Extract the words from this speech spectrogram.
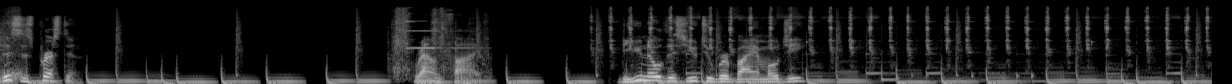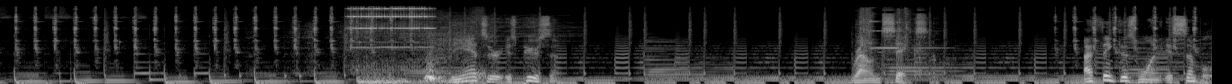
This is Preston. Round 5. Do you know this YouTuber by emoji? The answer is Pierson. Round 6. I think this one is simple.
